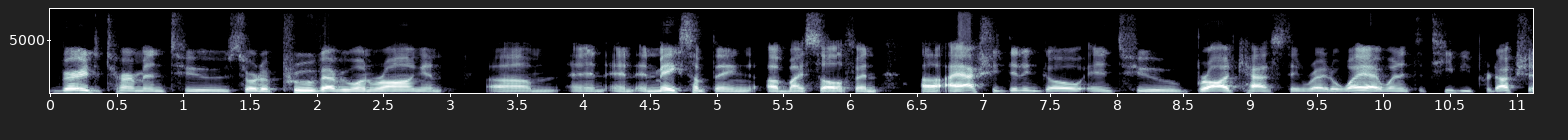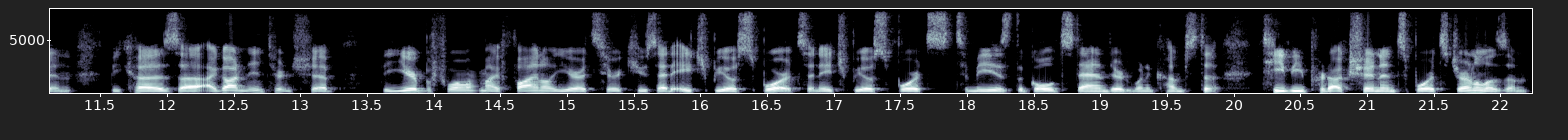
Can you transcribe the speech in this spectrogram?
very determined to sort of prove everyone wrong and um, and and and make something of myself. And uh, I actually didn't go into broadcasting right away. I went into TV production because uh, I got an internship the year before my final year at Syracuse at HBO Sports. And HBO Sports to me is the gold standard when it comes to TV production and sports journalism.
